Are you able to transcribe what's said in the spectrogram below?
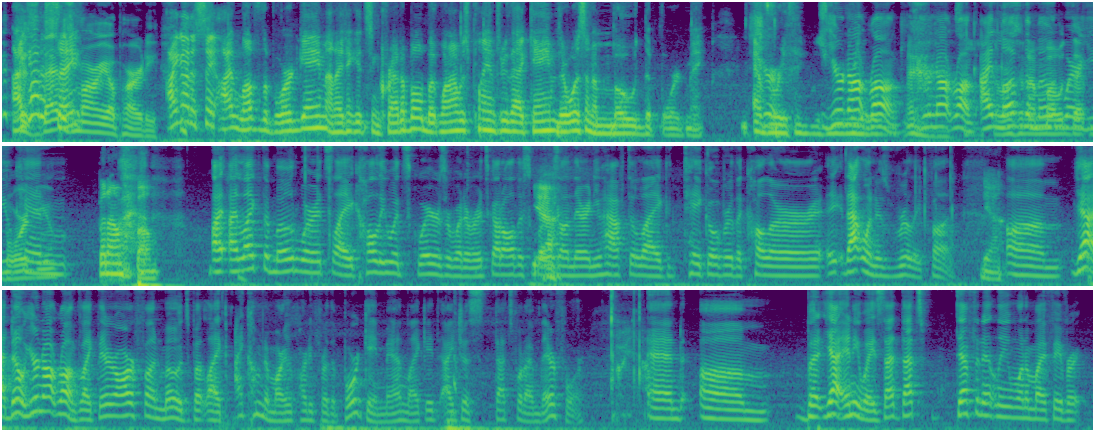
I gotta that is say, Mario Party. I gotta say, I love the board game, and I think it's incredible. But when I was playing through that game, there wasn't a mode that bored me. Sure. everything was. You're not really- wrong. You're not wrong. I There love the mode, mode where you can. you? But I'm bummed. I, I like the mode where it's like Hollywood squares or whatever. It's got all the squares Yeah. on there, and you have to like take over the color. It- that one is really fun. Yeah. Um, yeah, no, you're not wrong. Like there are fun modes, but like I come to Mario Party for the board game, man. Like it, I just that's what I'm there for. Oh, yeah. And um, but yeah, anyways, that that's definitely one of my favorite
